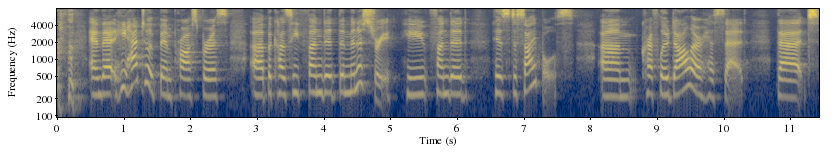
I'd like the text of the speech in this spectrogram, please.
and that he had to have been prosperous uh, because he funded the ministry, he funded his disciples. Um, Creflo Dollar has said that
